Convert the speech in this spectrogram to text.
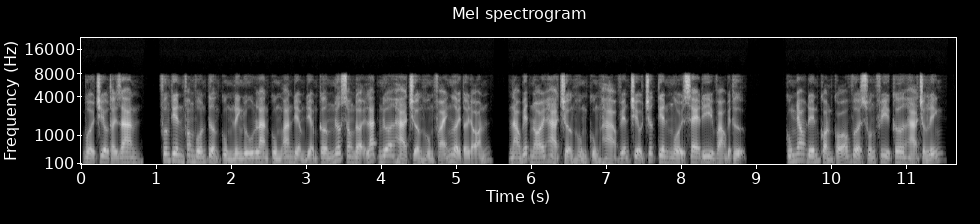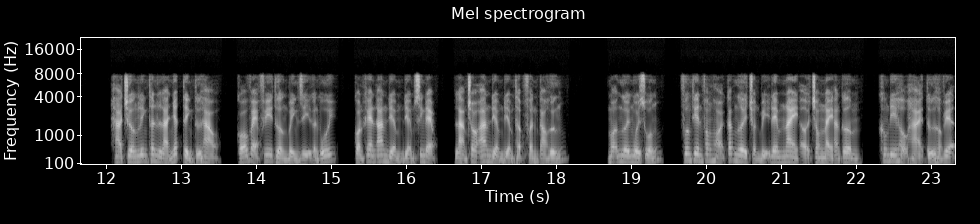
Buổi chiều thời gian, phương Thiên phong vốn tưởng cùng ninh u lan cùng an điểm điểm cơm nước xong đợi lát nữa hà trường hùng phái người tới đón, nào biết nói hà trường hùng cùng hà viễn triều trước tiên ngồi xe đi vào biệt thự. Cùng nhau đến còn có vừa xuống phi cơ hà trường lĩnh. Hà trường linh thân là nhất tỉnh tứ hảo, có vẻ phi thường bình dị gần gũi, còn khen an điểm điểm xinh đẹp, làm cho an điểm điểm thập phần cao hứng. Mọi người ngồi xuống, phương thiên phong hỏi các ngươi chuẩn bị đêm nay ở trong này ăn cơm, không đi hậu hải tứ hợp viện.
